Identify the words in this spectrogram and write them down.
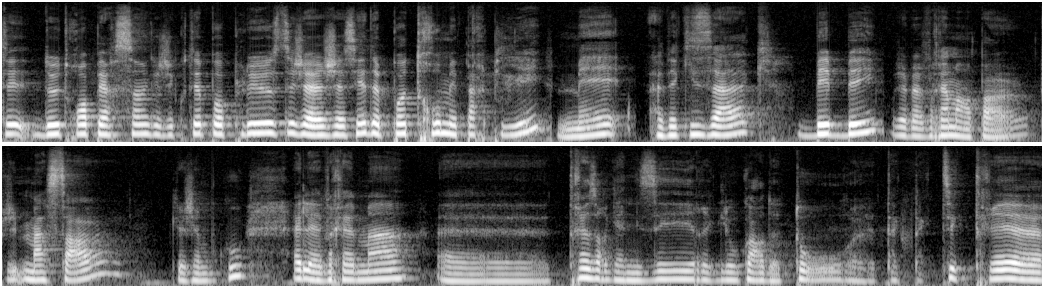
deux, trois personnes que j'écoutais pas plus. J'essayais de pas trop m'éparpiller. Mais avec Isaac, bébé, j'avais vraiment peur. Puis ma sœur, que j'aime beaucoup, elle est vraiment euh, très organisée, réglée au quart de tour, euh, tac, tactique, très, euh,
